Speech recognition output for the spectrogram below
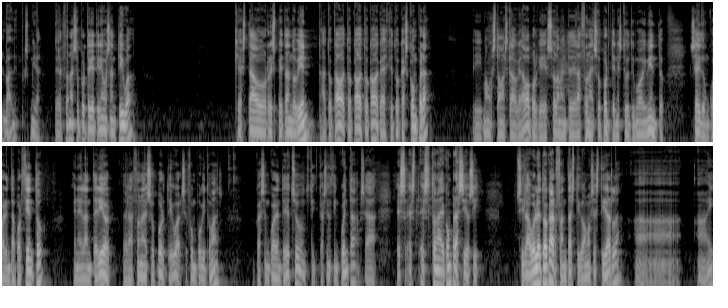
Vale, pues mira, de la zona de soporte que teníamos antigua, que ha estado respetando bien, ha tocado, ha tocado, ha tocado, cada vez que toca es compra, y vamos, está más claro que el agua, porque solamente de la zona de soporte en este último movimiento se ha ido un 40%, en el anterior de la zona de soporte igual se fue un poquito más, casi un 48, casi un 50, o sea, es, zona de compra sí o sí. Si la vuelve a tocar, fantástico, vamos a estirarla. Ah, ahí.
